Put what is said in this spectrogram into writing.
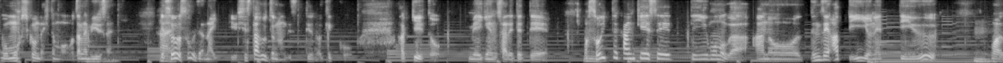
を申し込んだ人も渡辺優さんに。いや、はい。そうそうじゃないっていう、シスターフードなんですっていうのは結構、はっきりと明言されてて、まあ、うん。そういった関係性っていうものが、あの、全然あっていいよねっていう、うん。まあ、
